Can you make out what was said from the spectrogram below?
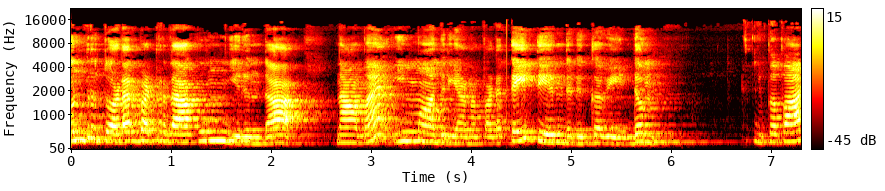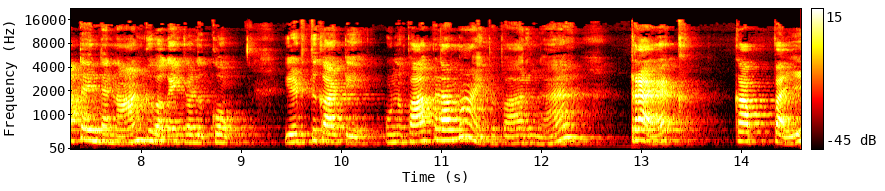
ஒன்று தொடர்பற்றதாகவும் இருந்தால் நாம் இம்மாதிரியான படத்தை தேர்ந்தெடுக்க வேண்டும். இப்போ பார்த்த இந்த நான்கு வகைகளுக்கும் எடுத்துக்காட்டு ஒன்று பார்க்கலாமா? இப்போ பாருங்கள் ட்ரக் கப்பல்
